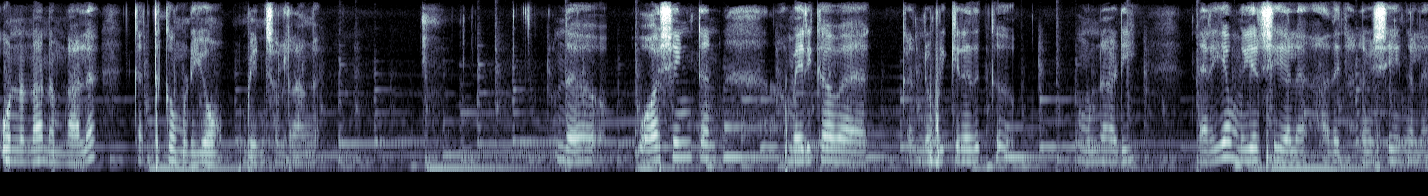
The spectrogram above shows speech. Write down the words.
ஒன்றுன்னா நம்மளால கற்றுக்க முடியும் அப்படின்னு சொல்கிறாங்க இந்த வாஷிங்டன் அமெரிக்காவை கண்டுபிடிக்கிறதுக்கு முன்னாடி நிறைய முயற்சிகளை அதுக்கான விஷயங்களை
